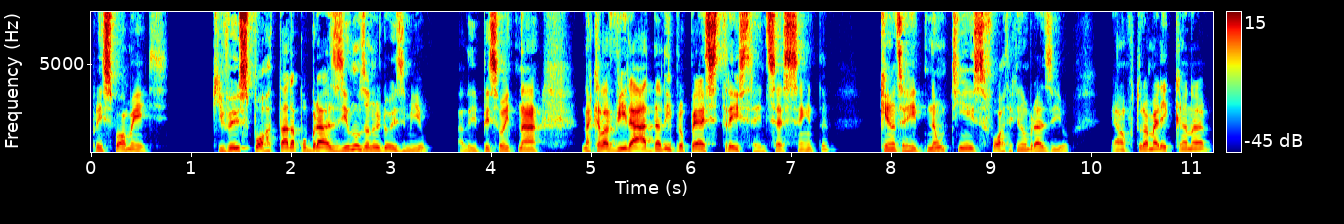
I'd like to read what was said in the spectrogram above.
principalmente que veio exportada para o Brasil nos anos 2000, ali, principalmente na, naquela virada ali para o PS3 360, que antes a gente não tinha isso forte aqui no Brasil. É uma cultura americana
